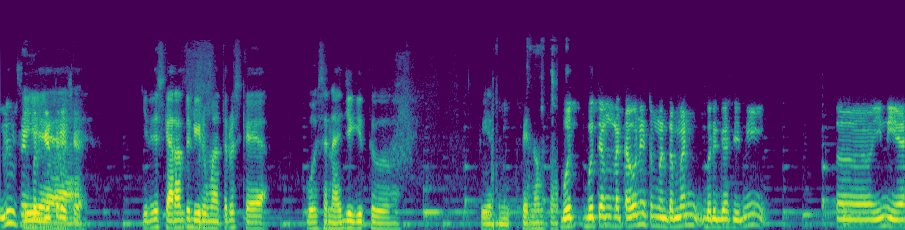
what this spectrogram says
Lu sering iya. pergi terus ya? Jadi sekarang tuh di rumah terus kayak bosan aja gitu. Pengen, pengen nongkrong. Buat buat yang nggak tahu nih teman-teman bergas ini eh, ini ya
